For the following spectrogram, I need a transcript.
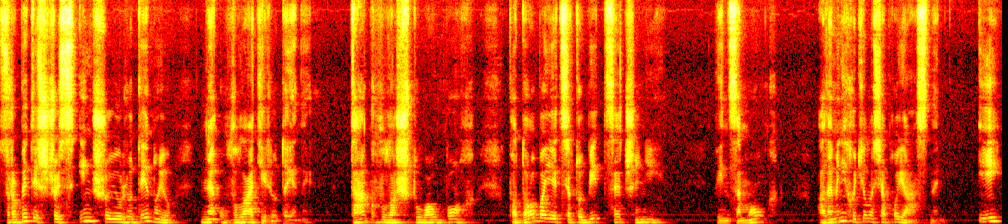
Зробити щось з іншою людиною не у владі людини. Так влаштував Бог. Подобається тобі це чи ні? Він замовк, але мені хотілося пояснень. І,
